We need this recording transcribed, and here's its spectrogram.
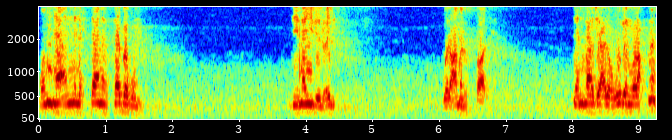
ومنها أن الإحسان سبب لنيل العلم والعمل الصالح. لأن الله جعله هدى ورحمة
